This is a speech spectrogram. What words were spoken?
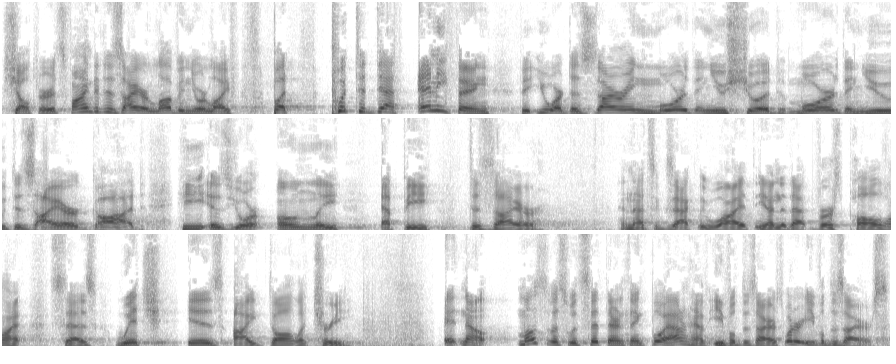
shelter. It's fine to desire love in your life, but put to death anything that you are desiring more than you should, more than you desire God. He is your only epi desire. And that's exactly why at the end of that verse, Paul says, which is idolatry. It, now, most of us would sit there and think, boy, I don't have evil desires. What are evil desires?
